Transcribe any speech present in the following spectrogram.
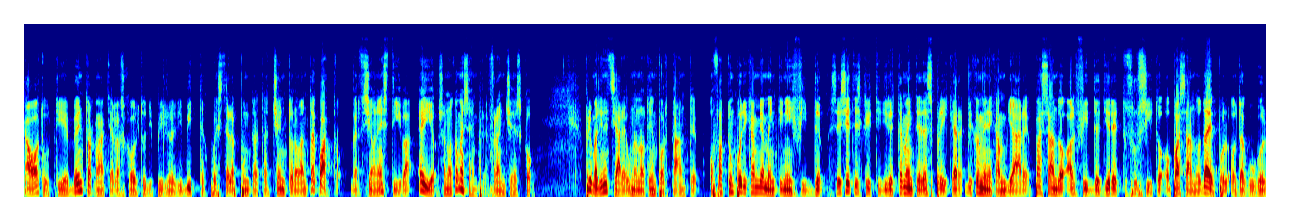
Ciao a tutti e bentornati all'ascolto di Pillole di Bit, questa è la puntata 194, versione estiva e io sono come sempre Francesco. Prima di iniziare una nota importante, ho fatto un po' di cambiamenti nei feed, se siete iscritti direttamente da Spreaker vi conviene cambiare passando al feed diretto sul sito o passando da Apple o da Google.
